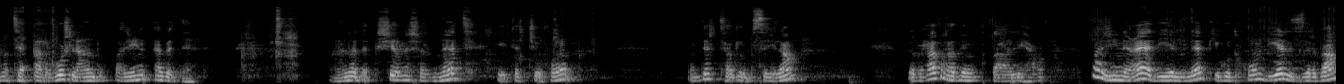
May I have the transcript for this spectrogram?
ما تيقربوش لعند الطاجين ابدا. أنا داكشي علاش البنات كي تتشوفوا درت هاد البصيلة. دابا عاد غادي نقطع عليها طاجين عادي البنات كي قلت لكم ديال الزربة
